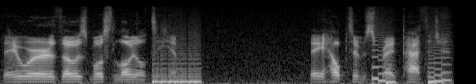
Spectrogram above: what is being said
They were those most loyal to him. They helped him spread pathogen.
